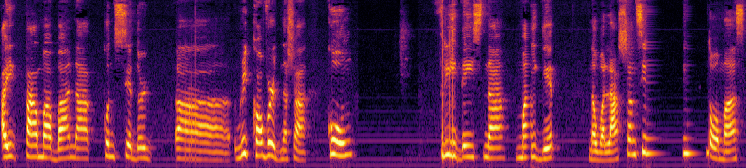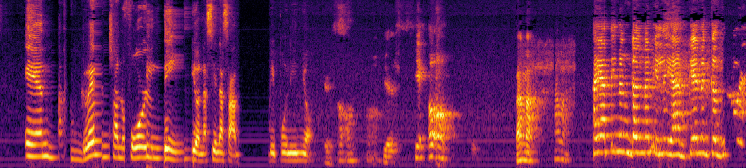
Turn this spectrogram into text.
ay tama ba na considered uh, recovered na siya kung three days na mahigit na wala siyang sintomas and grand siya no 14 days yun na sinasabi po ninyo. Yes. Oo. Yes. Yeah, oo. Tama. Tama. Kaya tinanggal na nila yan. Kaya nagkagulo eh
